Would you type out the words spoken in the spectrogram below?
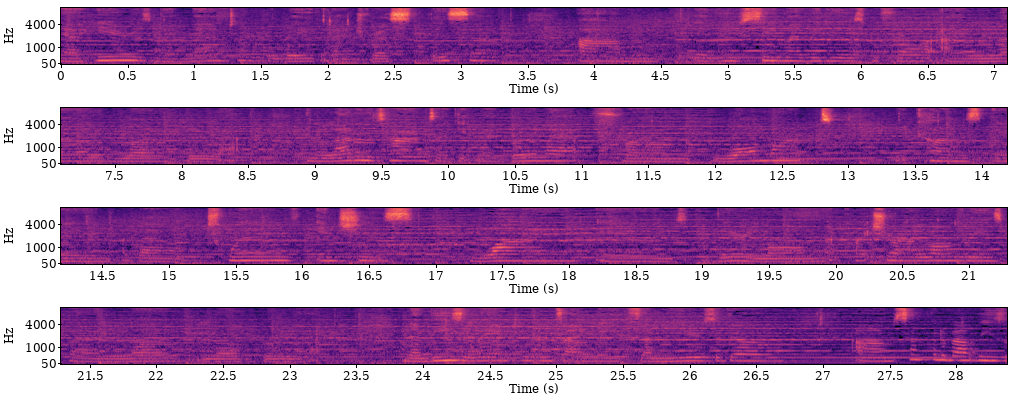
Now here is my mantle, the way that I dressed this up. Um, if you've seen my videos before, I love. And a lot of the times I get my burlap from Walmart. It comes in about 12 inches wide and very long. I'm Not quite sure how long it is, but I love, love burlap. Now these lanterns I made some years ago. Um, something about these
